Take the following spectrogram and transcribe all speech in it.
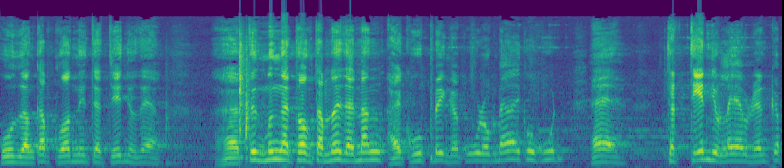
กูเรื่องกับคนนี้จะจีนอยู่แล้วเออถึงมึงอะต้องทำได้แต่นั่งไอ้กูปริงกับกูลงได้กูคุณเออจะจีนอยู่แล้วเรื่องกับ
